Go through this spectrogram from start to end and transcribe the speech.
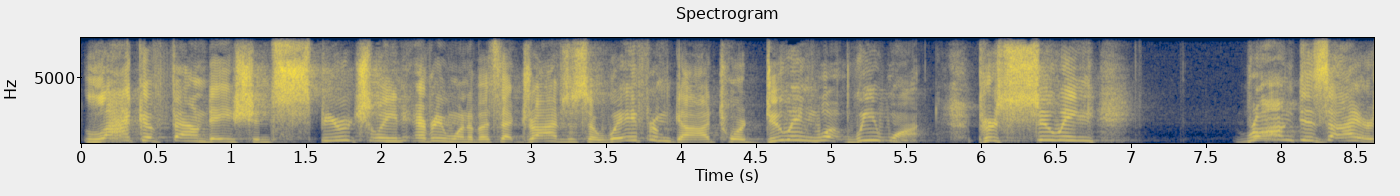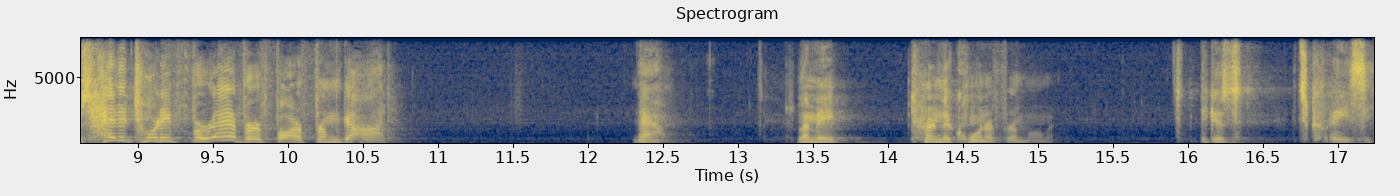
lack of foundation spiritually in every one of us that drives us away from God toward doing what we want, pursuing wrong desires headed toward a forever far from God. Now, let me turn the corner for a moment because it's crazy.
